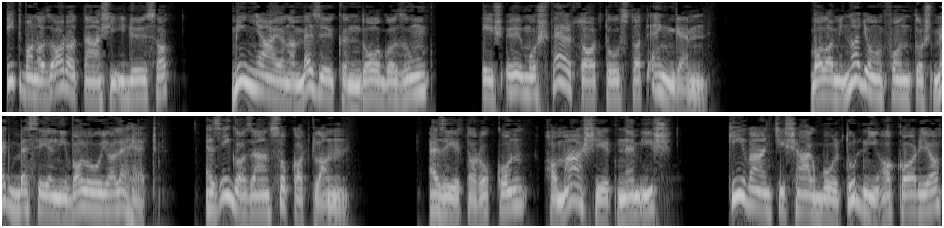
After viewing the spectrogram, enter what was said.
Itt van az aratási időszak, minnyáján a mezőkön dolgozunk, és ő most feltartóztat engem. Valami nagyon fontos megbeszélni valója lehet. Ez igazán szokatlan. Ezért a rokon, ha másért nem is, kíváncsiságból tudni akarja,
